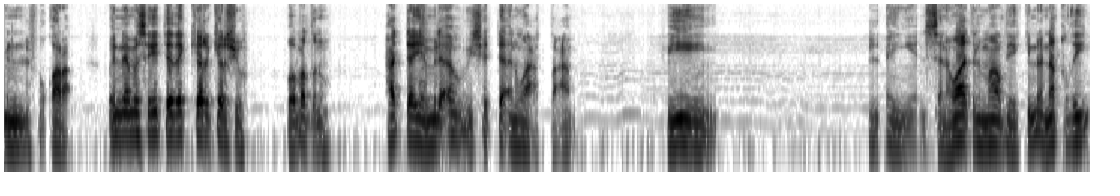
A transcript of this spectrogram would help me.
من الفقراء وإنما سيتذكر كرشه وبطنه حتى يملأه بشتى أنواع الطعام. في السنوات الماضية كنا نقضي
